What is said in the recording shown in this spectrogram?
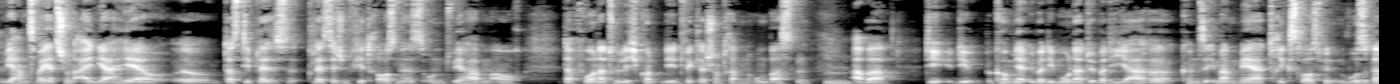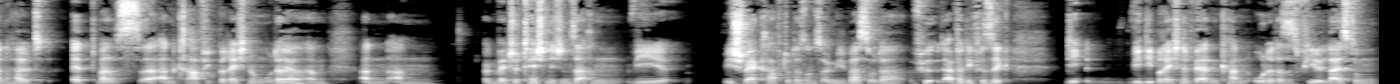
wir haben zwar jetzt schon ein Jahr her, äh, dass die PlayStation 4 draußen ist und wir haben auch davor natürlich konnten die Entwickler schon dran rumbasteln, mhm. aber die, die bekommen ja über die Monate, über die Jahre, können sie immer mehr Tricks rausfinden, wo sie dann halt etwas äh, an Grafikberechnung oder ja. ähm, an, an irgendwelche technischen Sachen wie wie Schwerkraft oder sonst irgendwie was oder für, einfach die Physik, die, wie die berechnet werden kann, ohne dass es viel Leistung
